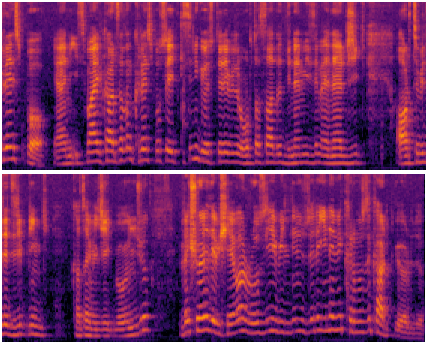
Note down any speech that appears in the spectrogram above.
Crespo yani İsmail Kartal'ın Crespo'su etkisini gösterebilir. Orta sahada dinamizm, enerjik artı bir de dribbling katabilecek bir oyuncu. Ve şöyle de bir şey var. Rozier bildiğiniz üzere yine bir kırmızı kart gördü.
